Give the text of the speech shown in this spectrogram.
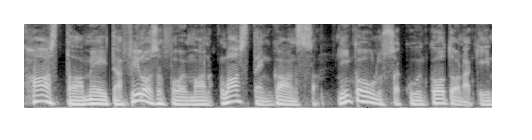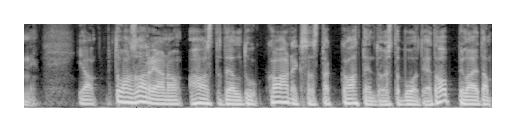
haastaa meitä filosofoimaan lasten kanssa, niin koulussa kuin kotonakin. Ja tuohon sarjaan on haastateltu 8-12-vuotiaita oppilaita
